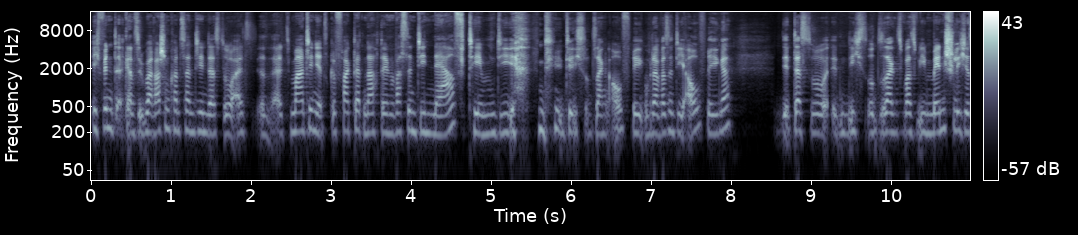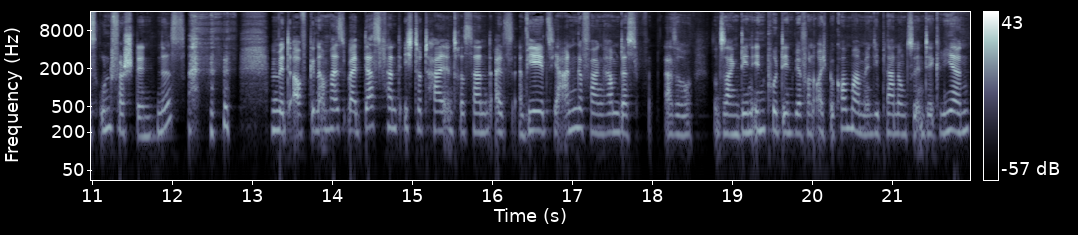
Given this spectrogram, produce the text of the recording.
Ich finde ganz überraschend, Konstantin, dass du als, als Martin jetzt gefragt hat nach den, was sind die Nervthemen, die, die dich sozusagen aufregen oder was sind die Aufreger, dass du nicht sozusagen sowas wie menschliches Unverständnis mit aufgenommen hast, weil das fand ich total interessant, als wir jetzt hier angefangen haben, das, also sozusagen den Input, den wir von euch bekommen haben, in die Planung zu integrieren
